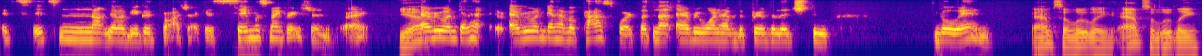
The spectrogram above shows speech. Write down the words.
it's it's not gonna be a good project. It's same mm. as migration, right? Yeah. Everyone can ha- everyone can have a passport, but not everyone have the privilege to go in. Absolutely, absolutely.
